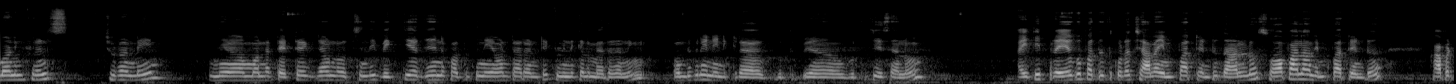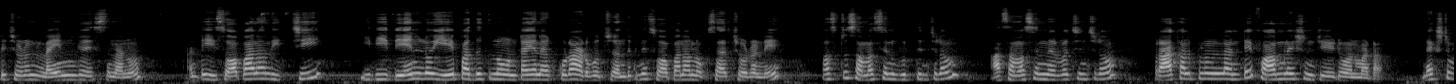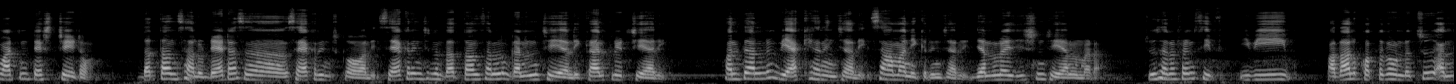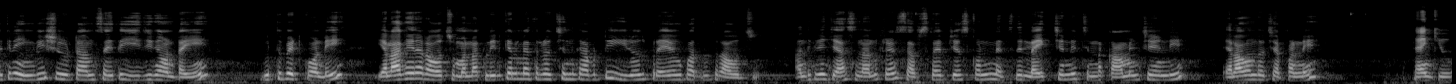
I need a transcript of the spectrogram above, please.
Good morning friends చూడండి. మొన్న TET ఎగ్జామ్లో వచ్చింది. వ్యక్తి అధ్యయన పద్ధతిని ఏమంటారంటే క్లినికల్ మెథడ్ అని. అందుకనే నేను ఇక్కడ గుర్తు గుర్తు చేశాను. అయితే ప్రయోగ పద్ధతి కూడా చాలా ఇంపార్టెంట్. దానిలో సోపానాలు ఇంపార్టెంట్. కాబట్టి చూడండి లైన్గా ఇస్తున్నాను. అంటే ఈ సోపానాలు ఇచ్చి ఇది దేనిలో ఏ పద్ధతిలో ఉంటాయని కూడా అడగొచ్చు. అందుకనే సోపానాలు ఒకసారి చూడండి. ఫస్ట్ సమస్యను గుర్తించడం ఆ సమస్యను నిర్వచించడం ప్రాకల్పనలు అంటే ఫార్ములేషన్ చేయడం అనమాట నెక్స్ట్ వాటిని టెస్ట్ చేయటం. దత్తాంశాలు డేటా సేకరించుకోవాలి. సేకరించిన దత్తాంశాలను గణన చేయాలి క్యాలిక్యులేట్ చేయాలి. ఫలితాలను వ్యాఖ్యానించాలి సామాన్యీకరించాలి జనరలైజేషన్ చేయాలన్నమాట. చూసారా ఫ్రెండ్స్? ఇవి పదాలు కొత్తగా ఉండొచ్చు. అందుకనే ఇంగ్లీష్ టర్మ్స్ అయితే ఈజీగా ఉంటాయి. గుర్తుపెట్టుకోండి. ఎలాగైనా రావచ్చు. మొన్న క్లినికల్ మెథడ్ వచ్చింది కాబట్టి ఈరోజు ప్రయోగ పద్ధతి రావచ్చు. అందుకనే చేస్తున్నాను ఫ్రెండ్స్. సబ్స్క్రైబ్ చేసుకోండి. నచ్చితే లైక్ చేయండి. చిన్న కామెంట్ చేయండి. ఎలా ఉందో చెప్పండి. Thank you.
